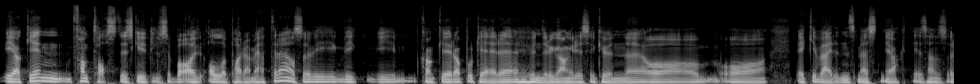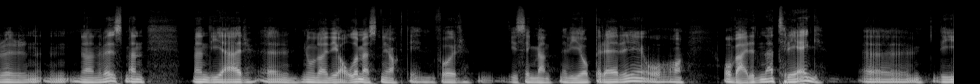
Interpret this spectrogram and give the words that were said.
vi har ikke en fantastisk ytelse på alle parametere. Altså vi, vi, vi kan ikke rapportere 100 ganger i sekundet, og, og det er ikke verdens mest nøyaktige sensorer nødvendigvis, men, men de er eh, noen av de aller mest nøyaktige innenfor de segmentene vi opererer i, og, og verden er treg. Eh, Vi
